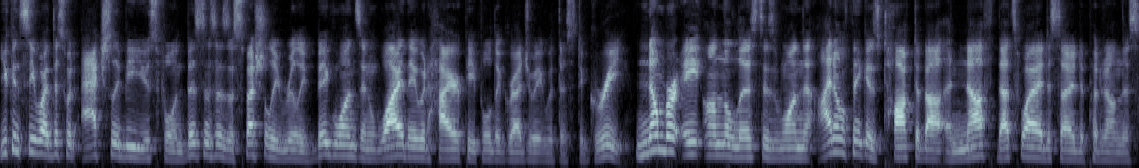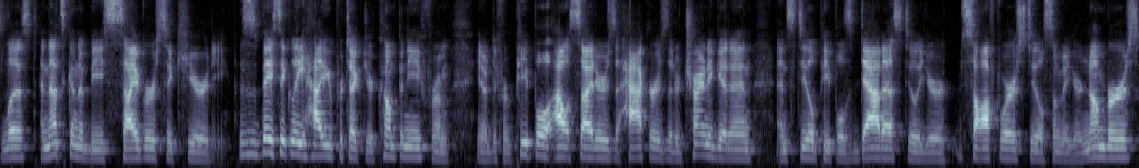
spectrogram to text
You can see why this would actually be useful in businesses, especially really big ones, and why they would hire people that graduate with this degree. Number eight on the list is one that I don't think is talked about enough. That's why I decided to put it on this list, and that's gonna be cybersecurity. This is basically how you protect your company from you know, different people, outsiders, hackers that are trying to get in and steal people's data, steal your software, steal some of your numbers,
